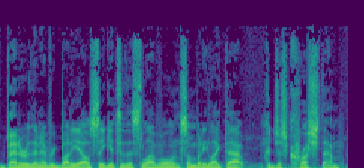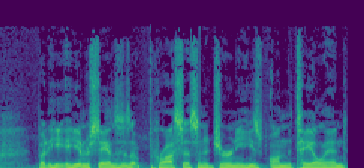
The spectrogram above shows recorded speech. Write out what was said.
better than everybody else. They get to this level, and somebody like that could just crush them. But he he understands this is a process and a journey. He's on the tail end,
